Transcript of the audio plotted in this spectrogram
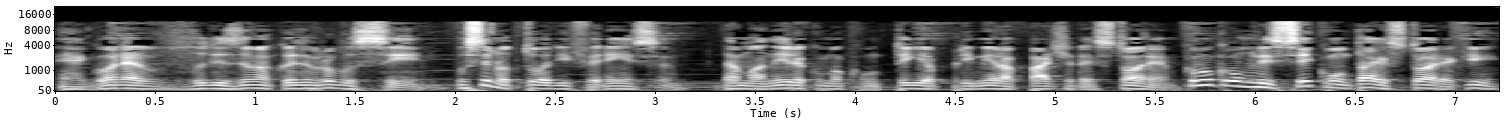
é, agora eu vou dizer uma coisa para você. Você notou a diferença da maneira como eu contei a primeira parte da história? Como eu comecei a contar a história aqui?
